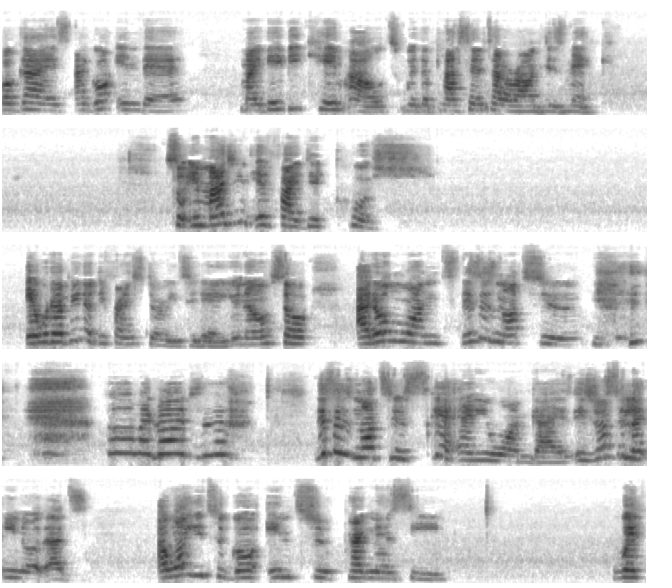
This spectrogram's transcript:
But guys, I got in there my baby came out with the placenta around his neck. So imagine if I did push. It would have been a different story today, you know? So I don't want, this is not to, oh my God, this is not to scare anyone, guys. It's just to let you know that I want you to go into pregnancy with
